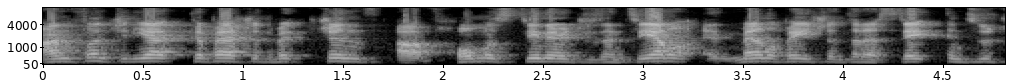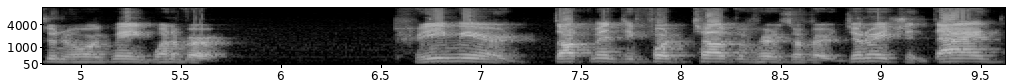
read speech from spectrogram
unflinching yet compassionate depictions of homeless teenagers in Seattle and mental patients in a state institution York made one of her premier documentary photographers of her generation, died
